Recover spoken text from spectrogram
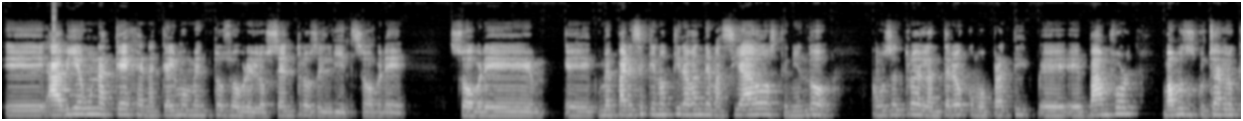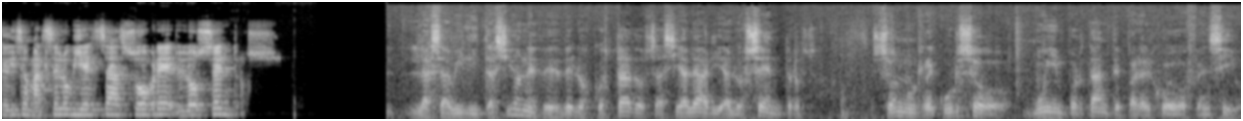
eh, había una queja en aquel momento sobre los centros del Leeds, sobre, sobre me parece que no tiraban demasiados, teniendo a un centro delantero como Practic Bamford. Vamos a escuchar lo que dice Marcelo Bielsa sobre los centros. Las habilitaciones desde los costados hacia el área, los centros, son un recurso muy importante para el juego ofensivo.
